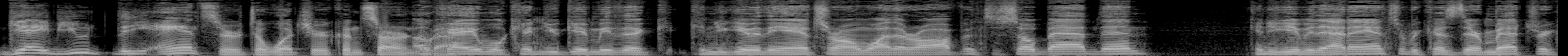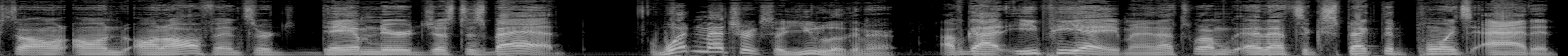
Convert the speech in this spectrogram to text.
gave you the answer to what you're concerned about. Okay, well, can you give me the can you give me the answer on why their offense is so bad? Then, can you give me that answer because their metrics on on, on offense are damn near just as bad. What metrics are you looking at? I've got EPA, man. That's what I'm. And that's expected points added.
